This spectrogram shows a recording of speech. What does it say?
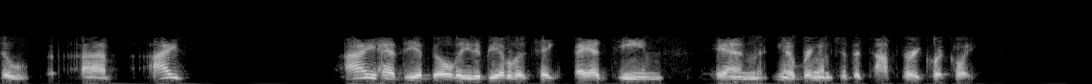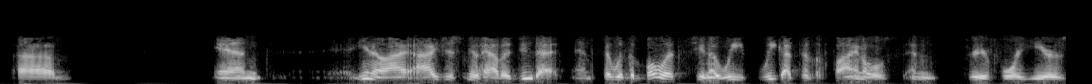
So, uh, I, I had the ability to be able to take bad teams and, you know, bring them to the top very quickly. Um, and you know, I, I just knew how to do that. And so with the Bullets, you know, we, we got to the finals in three or four years,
